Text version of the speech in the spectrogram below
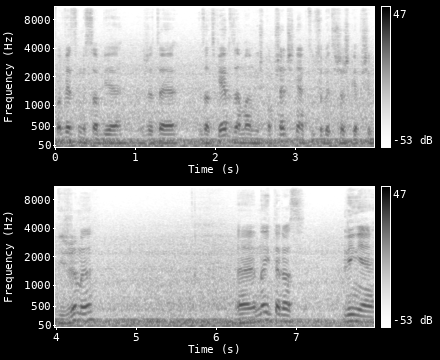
powiedzmy sobie, że te zatwierdza, mam już poprzeczniak, tu sobie troszeczkę przybliżymy. E, No i teraz linię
